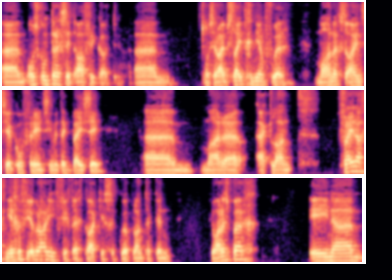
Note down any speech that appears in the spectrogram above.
Ehm um, ons kom terug Suid-Afrika toe. Ehm um, ons het daai besluit geneem voor maandag se ANC konferensie moet ek by sê. Ehm um, maar uh, ek land Vrydag 9 Februarie vliegtuigkaartjies gekoop land ek in Johannesburg en ehm um,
